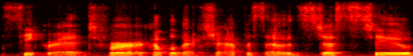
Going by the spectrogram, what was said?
secret for a couple of extra episodes, just to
